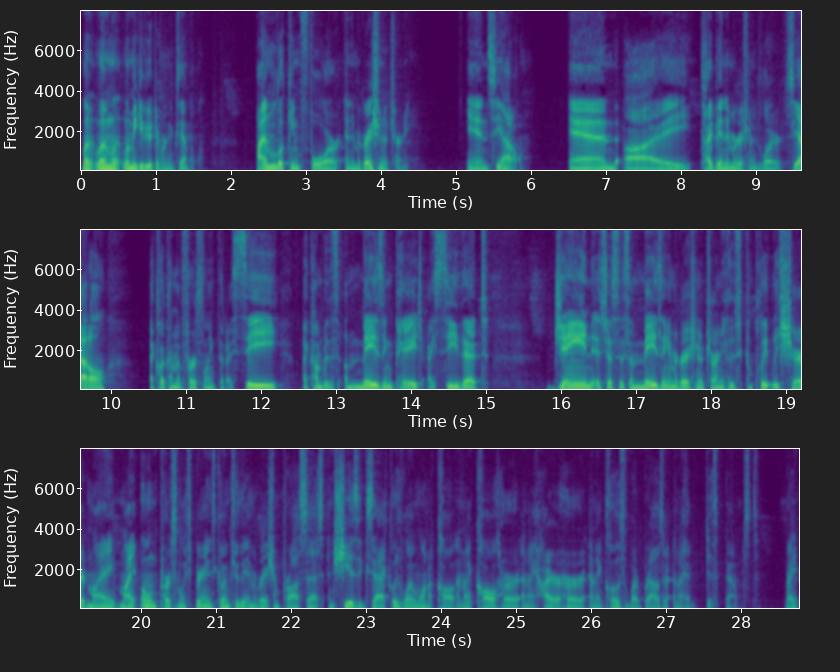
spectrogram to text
let, let, let me give you a different example. I'm looking for an immigration attorney in Seattle. And I type in immigration lawyer Seattle. I click on the first link that I see. I come to this amazing page. I see that Jane is just this amazing immigration attorney who's completely shared my my own personal experience going through the immigration process and she is exactly who I want to call and I call her and I hire her and I close the web browser and I have just bounced, right?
